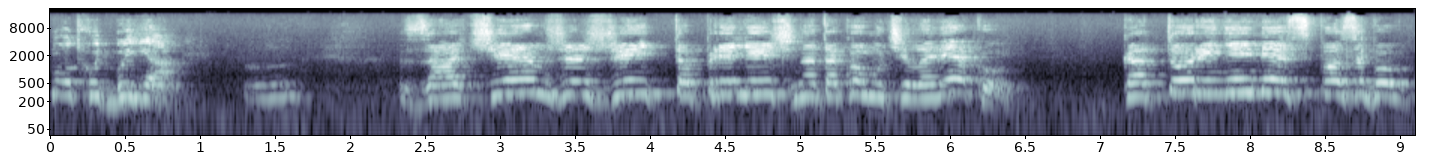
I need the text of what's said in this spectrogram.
Ну вот хоть бы я. Зачем же жить-то прилично такому человеку, который не имеет способов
